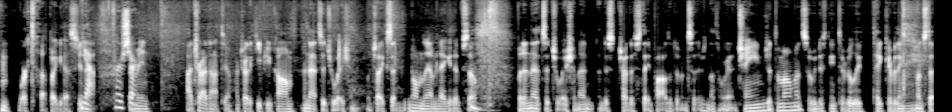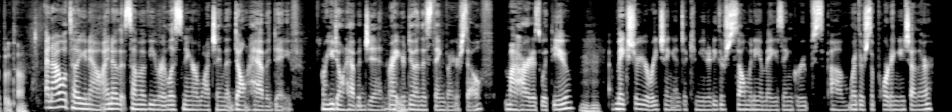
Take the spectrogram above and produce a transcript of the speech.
worked up, I guess. You know? Yeah. For sure. I mean, I try not to. I try to keep you calm in that situation, which, like I said, normally I'm negative. So, But in that situation, I, I just try to stay positive and say there's nothing we're going to change at the moment. So we just need to really take everything one step at a time. And I will tell you now, I know that some of you are listening or watching that don't have a Dave or you don't have a Jen, right? Mm-hmm. You're doing this thing by yourself. My heart is with you. Mm-hmm. Make sure you're reaching into community. There's so many amazing groups um, where they're supporting each other,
